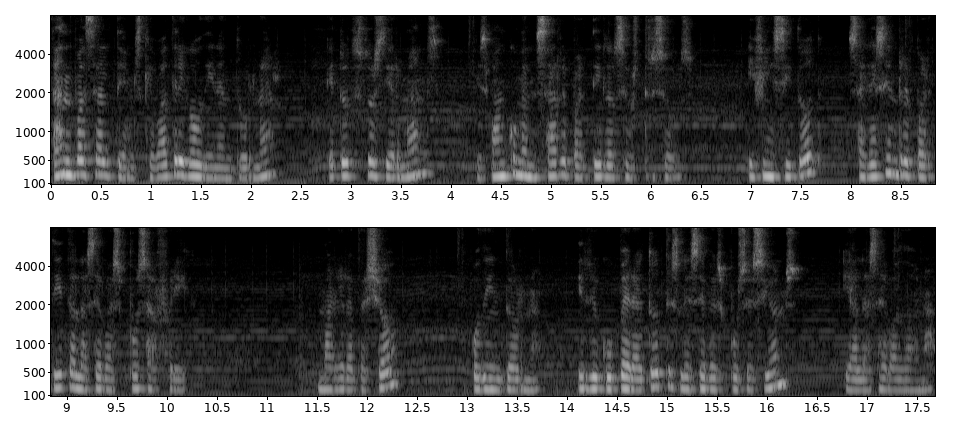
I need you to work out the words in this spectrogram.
tant va ser el temps que va trigar Odin en tornar que tots dos germans es van començar a repartir els seus tresors i fins i tot s'haguessin repartit a la seva esposa Frigg. Malgrat això, Odin torna i recupera totes les seves possessions i a la seva dona.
